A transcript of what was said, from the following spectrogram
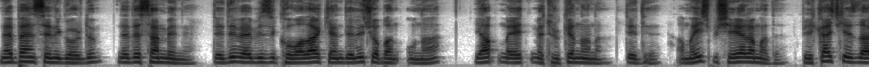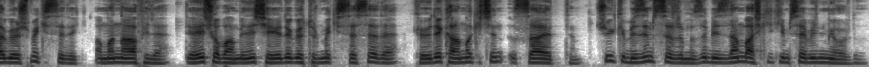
Ne ben seni gördüm ne de sen beni dedi ve bizi kovalarken deli çoban ona yapma etme Türkan ana dedi. Ama hiçbir şey yaramadı. Birkaç kez daha görüşmek istedik ama nafile. Deli çoban beni şehirde götürmek istese de köyde kalmak için ısrar ettim. Çünkü bizim sırrımızı bizden başka kimse bilmiyordu.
